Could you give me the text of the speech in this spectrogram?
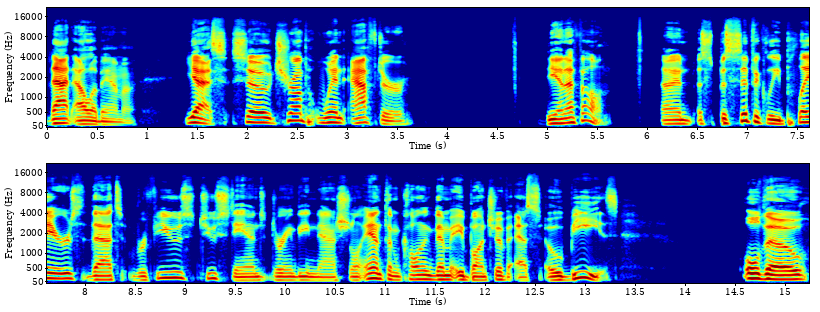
That Alabama. Yes. So Trump went after the NFL and specifically players that refuse to stand during the national anthem, calling them a bunch of SOBs. Although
